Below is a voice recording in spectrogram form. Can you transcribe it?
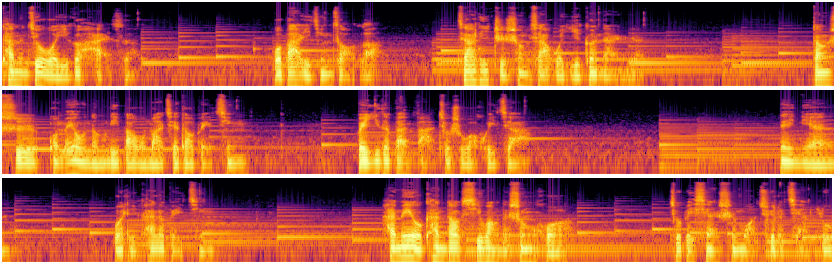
他们就我一个孩子。我爸已经走了，家里只剩下我一个男人。当时我没有能力把我妈接到北京，唯一的办法就是我回家。那年，我离开了北京，还没有看到希望的生活，就被现实抹去了前路，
